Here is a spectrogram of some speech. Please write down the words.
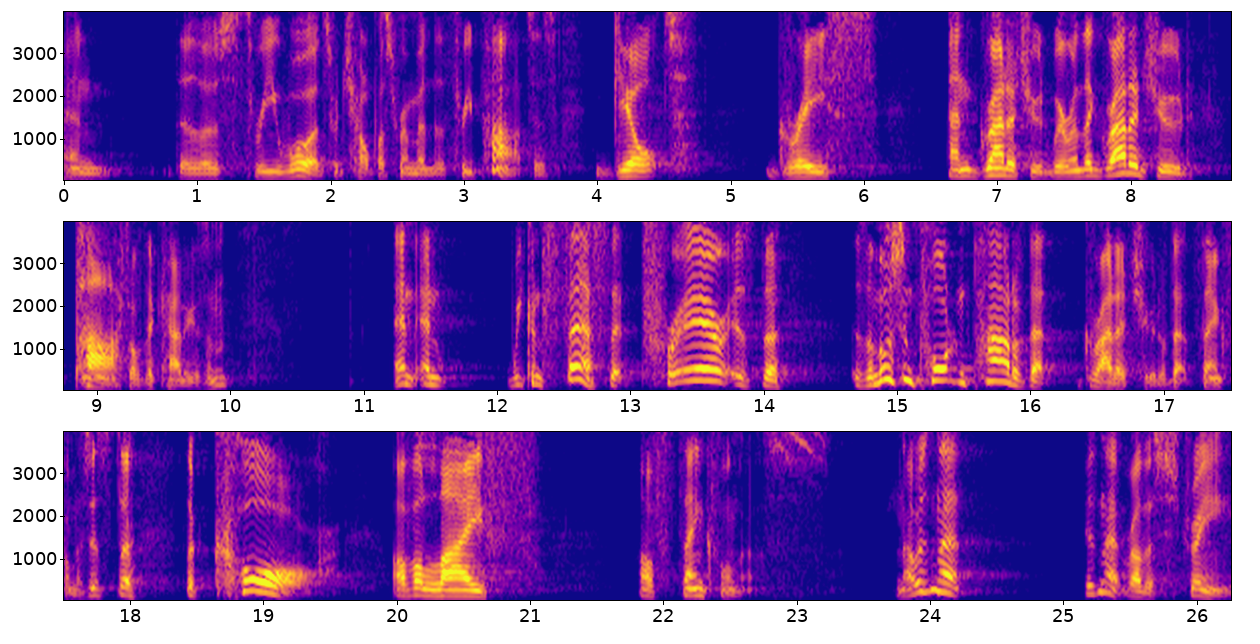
And those three words which help us remember the three parts is guilt, grace, and gratitude. We're in the gratitude part of the catechism. And, and we confess that prayer is the, is the most important part of that gratitude, of that thankfulness. It's the, the core of a life of thankfulness. Now, isn't that, isn't that rather strange?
